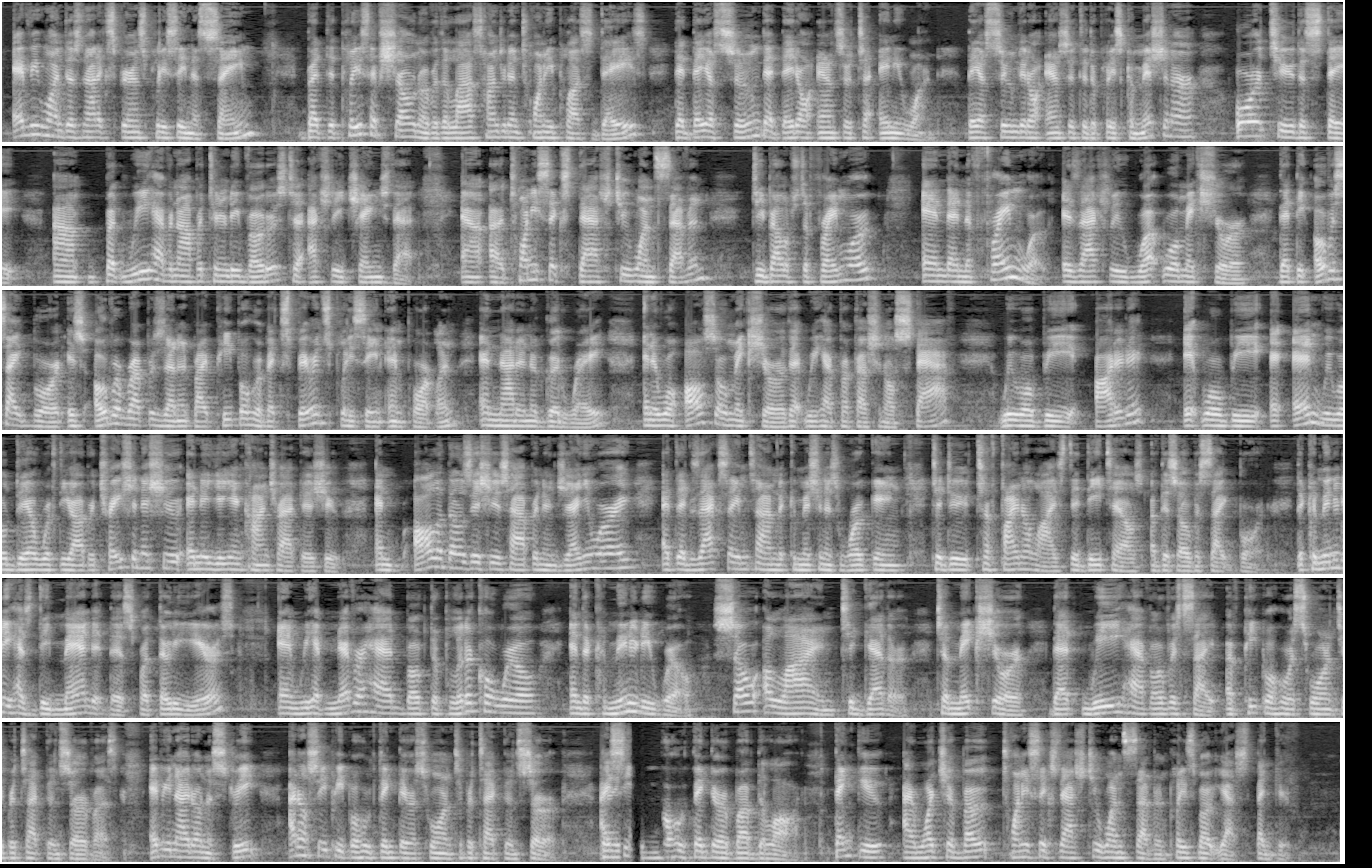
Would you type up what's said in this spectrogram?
Everyone does not experience policing the same, but the police have shown over the last 120 plus days that they assume that they don't answer to anyone. They assume they don't answer to the police commissioner or to the state. Um, but we have an opportunity, voters, to actually change that. Uh, uh, 26 217 develops the framework and then the framework is actually what will make sure that the oversight board is overrepresented by people who have experienced policing in Portland and not in a good way. And it will also make sure that we have professional staff. We will be audited it will be and we will deal with the arbitration issue and the union contract issue. And all of those issues happen in january at the exact same time the commission is working to do to finalize the details of this oversight board. The community has demanded this for 30 years And we have never had both the political will and the community will so aligned together to make sure that we have oversight of people who are sworn to protect and serve us. Every night on the street, I don't see people who think they're sworn to protect and serve. I see people who think they're above the law. Thank you. I want your vote 26 217. Please vote yes. Thank you.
